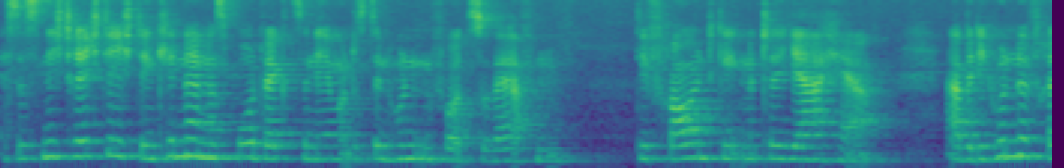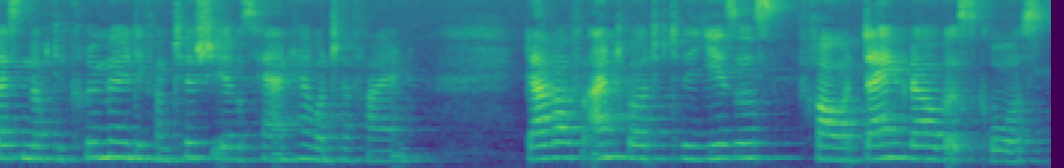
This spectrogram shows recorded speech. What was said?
es ist nicht richtig, den Kindern das Brot wegzunehmen und es den Hunden vorzuwerfen. Die Frau entgegnete, ja, Herr. Aber die Hunde fressen doch die Krümel, die vom Tisch ihres Herrn herunterfallen. Darauf antwortete Jesus, Frau, dein Glaube ist groß.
